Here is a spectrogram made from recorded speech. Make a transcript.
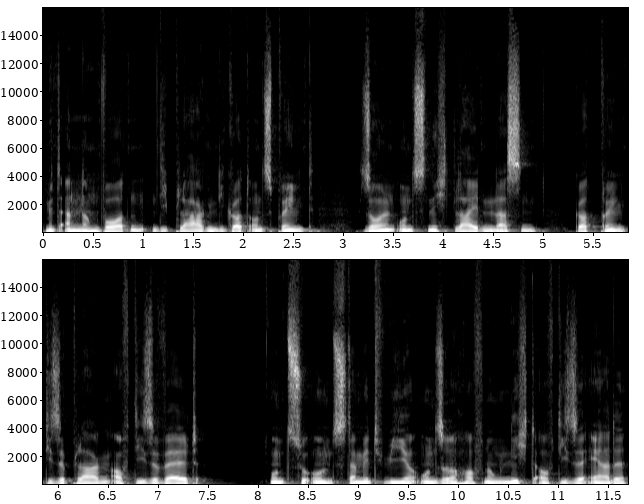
Mit anderen Worten, die Plagen, die Gott uns bringt, sollen uns nicht leiden lassen. Gott bringt diese Plagen auf diese Welt und zu uns, damit wir unsere Hoffnung nicht auf diese Erde,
